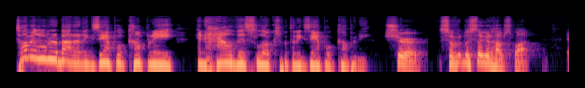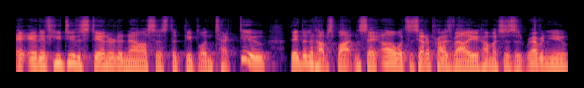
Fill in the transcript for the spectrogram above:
tell me a little bit about an example company and how this looks with an example company. Sure. So let's look at HubSpot. And if you do the standard analysis that people in tech do, they look at HubSpot and say, oh, what's its enterprise value? How much is its revenue?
